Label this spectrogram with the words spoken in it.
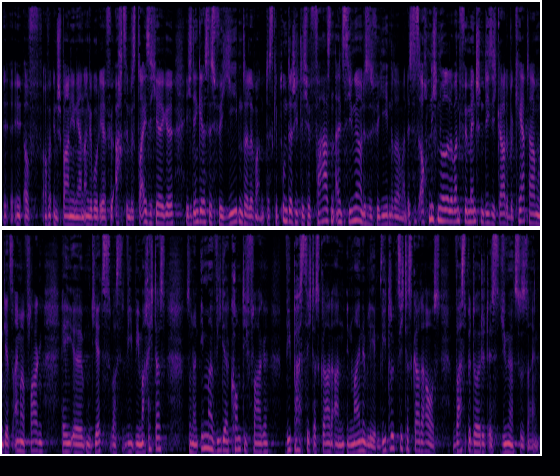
äh, auf, auf, in Spanien ja ein Angebot eher für 18- bis 30-Jährige. Ich denke, das ist für jeden relevant. Es gibt unterschiedliche Phasen als Jünger und es ist für jeden relevant. Es ist auch nicht nur relevant für Menschen, die sich gerade bekehrt haben und jetzt einmal fragen, hey, äh, und jetzt, was, wie, wie mache ich das? Sondern immer wieder kommt die Frage, wie passt sich das gerade an in meinem Leben? Wie drückt sich das gerade aus? Was bedeutet es, Jünger zu sein?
